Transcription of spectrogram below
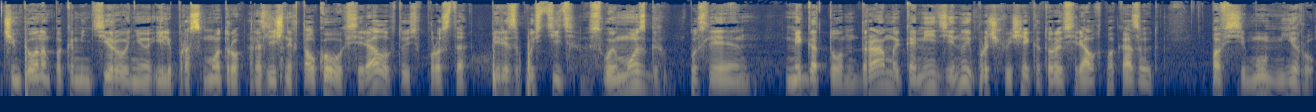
чемпионом по комментированию или просмотру различных толковых сериалов, то есть просто перезапустить свой мозг после мегатон драмы, комедии, ну и прочих вещей, которые в сериалах показывают по всему миру.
